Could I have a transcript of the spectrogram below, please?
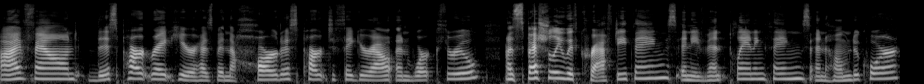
I've found this part right here has been the hardest part to figure out and work through, especially with crafty things and event planning things and home decor.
